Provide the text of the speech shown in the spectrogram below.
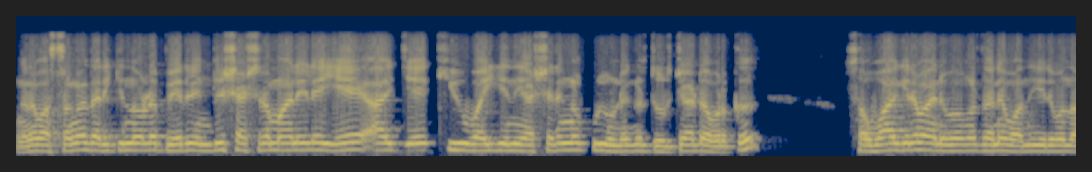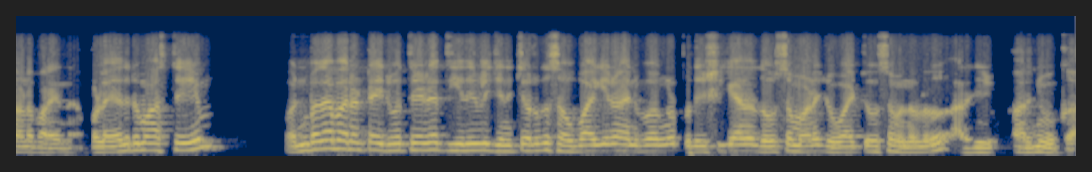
അങ്ങനെ വസ്ത്രങ്ങൾ ധരിക്കുന്നവരുടെ പേര് ഇംഗ്ലീഷ് അക്ഷരമാലയിലെ A I J Q Y എന്നീ അക്ഷരങ്ങൾ കൂടി ഉണ്ടെങ്കിൽ തീർച്ചയായിട്ടും അവർക്ക് സൗഭാഗ്യമായ അനുഭവങ്ങൾ തന്നെ വന്നു ചേരുമെന്നാണ് പറയുന്നത്. അപ്പോൾ ഏതൊരു മാസത്തെയും ഒൻപത് പതിനെട്ട് ഇരുപത്തിയേഴ് തീയതികളിൽ ജനിച്ചവർക്ക് സൗഭാഗ്യമായ അനുഭവങ്ങൾ പ്രതീക്ഷിക്കാവുന്ന ദിവസമാണ് ചൊവ്വാഴ്ച ദിവസം എന്നുള്ളത് അറിഞ്ഞു അറിഞ്ഞു വെക്കുക.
